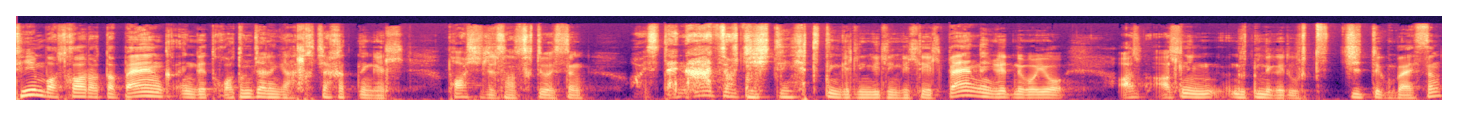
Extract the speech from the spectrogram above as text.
Тийм болохоор одоо байнга ингээд годамжаар ингээд алхаж яхад ингээд пош хэл сонсогддог байсан. Стай наад зурж штеп хятад ингээд ингээд ингээд тэгэл байнга ингээд нөгөө юу ол- олонний нүдэнд ингээд үртчихдэг байсан.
